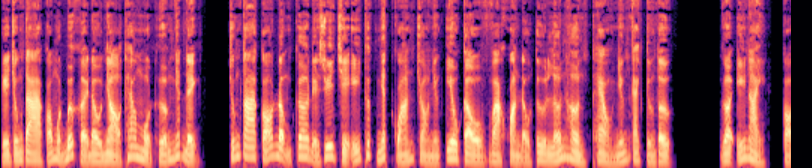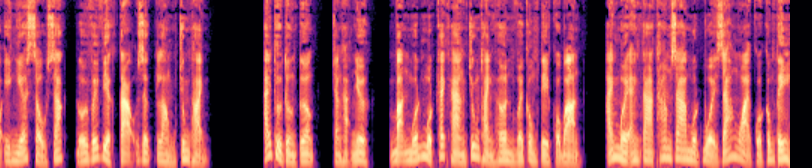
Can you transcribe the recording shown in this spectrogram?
Khi chúng ta có một bước khởi đầu nhỏ theo một hướng nhất định, chúng ta có động cơ để duy trì ý thức nhất quán cho những yêu cầu và khoản đầu tư lớn hơn theo những cách tương tự. Gợi ý này có ý nghĩa sâu sắc đối với việc tạo dựng lòng trung thành. Hãy thử tưởng tượng, chẳng hạn như bạn muốn một khách hàng trung thành hơn với công ty của bạn, hãy mời anh ta tham gia một buổi dã ngoại của công ty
